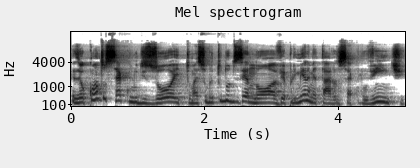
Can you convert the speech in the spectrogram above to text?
Quer dizer, o quanto o século XVIII, mas sobretudo o XIX, a primeira metade do século XX,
